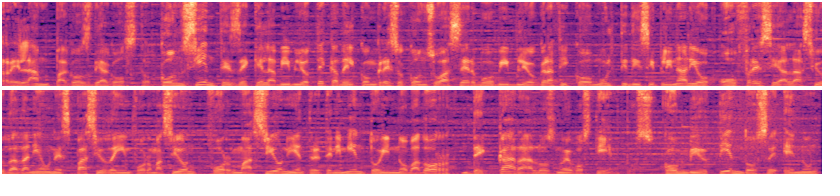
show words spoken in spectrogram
Relámpagos de Agosto. Conscientes de que la biblioteca del Congreso con su acervo bibliográfico bibliográfico multidisciplinario ofrece a la ciudadanía un espacio de información, formación y entretenimiento innovador de cara a los nuevos tiempos, convirtiéndose en un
